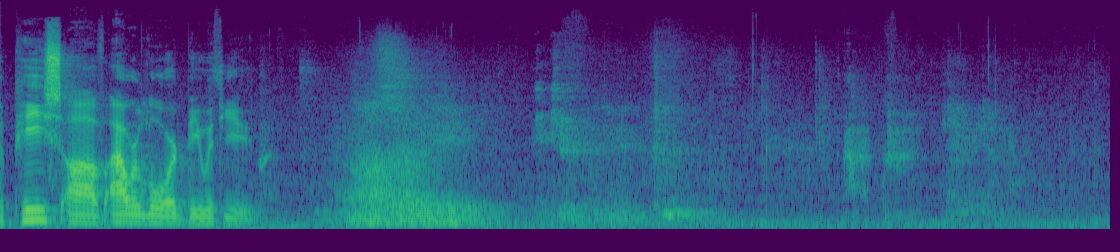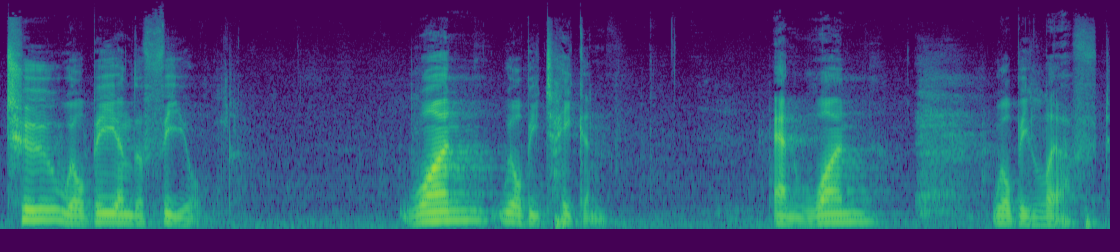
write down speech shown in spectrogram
The peace of our Lord be with you. Two will be in the field, one will be taken, and one will be left.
